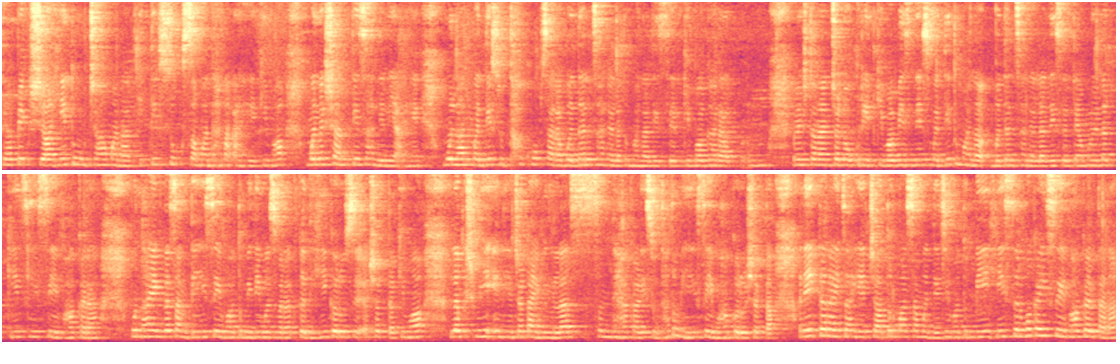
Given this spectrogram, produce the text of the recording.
त्यापेक्षाही तुमच्या मनात किती सुख समाधान आहे किंवा मनशांती झालेली आहे. मुलांमध्ये सुद्धा खूप सारा बदल झालेला तुम्हाला दिसेल. किंवा घरात रेस्टॉरंटच्या नोकरीत किंवा बिझनेसमध्ये तुम्हाला बदल झालेला दिसेल. त्यामुळे नक्कीच ही सेवा करा. पुन्हा एकदा सांगते ही सेवा तुम्ही दिवसभरात कधीही करू शकता किंवा लक्ष्मी येण्याच्या टायमिंगला संध्याकाळी सुद्धा तुम्ही ही सेवा करू शकता. आणि एक करायचं आहे चातुर्मासामध्ये जेव्हा तुम्ही ही सर्व काही सेवा करताना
